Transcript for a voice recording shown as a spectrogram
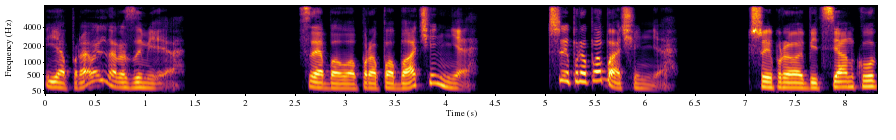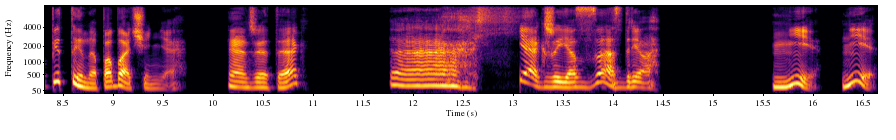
я правильно розумію? Це було про побачення? Чи про побачення? Чи про обіцянку піти на побачення? Адже так? Ах, як же я заздрю. Ні, ні.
